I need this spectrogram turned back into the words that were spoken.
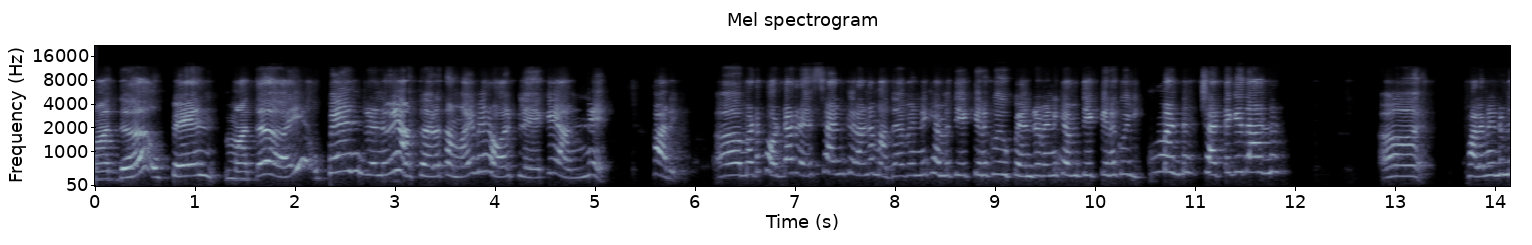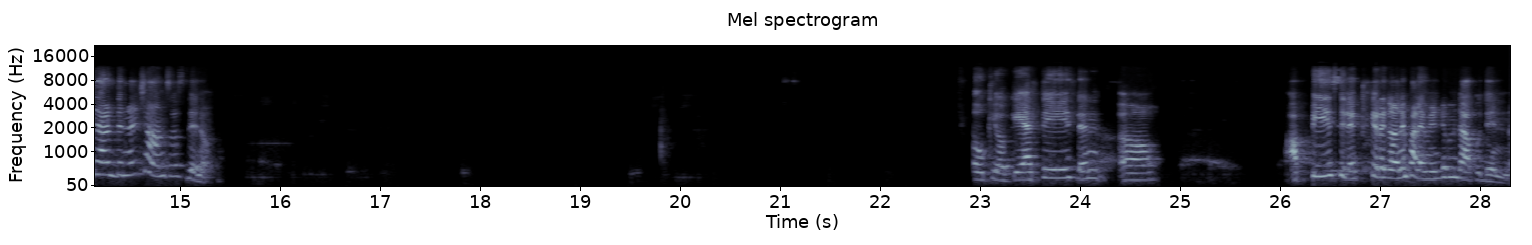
මද උපෙන් මදයි උපේන්ද්‍රනුයි අතර තමයි මේ රෝල් ප්ලේ එක යන්නේ. හරි. මට පොඩ්ඩක් රේස් ටයිම් කරන්න මද වෙන්න කැමති එක්කෙනෙකුයි උපේන්ද්‍ර වෙන්න කැමති එක්කෙනෙකුයි ඉක්මනට chat එකේ දාන්න. පළවෙනිටම දාන්න දෙන්න chances දෙනවා. ඕකේ ඕකේ ඇති දැන් අපි සිලෙක්ට් කරගන්න පළවෙනිටම දාපු දෙන්න.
